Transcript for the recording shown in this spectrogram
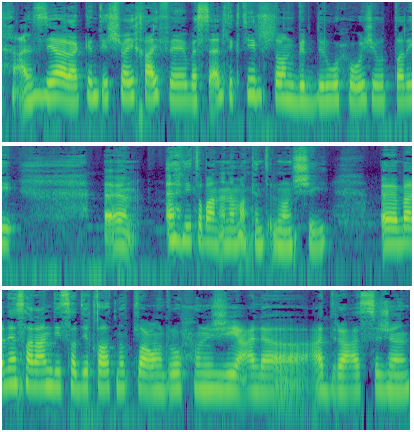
على الزيارة كنت شوي خايفة بس سألت كتير شلون بدي أروح وأجي والطريق. أهلي طبعا أنا ما كنت لهم شي. بعدين صار عندي صديقات نطلع ونروح ونجي على عدرا على السجن.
